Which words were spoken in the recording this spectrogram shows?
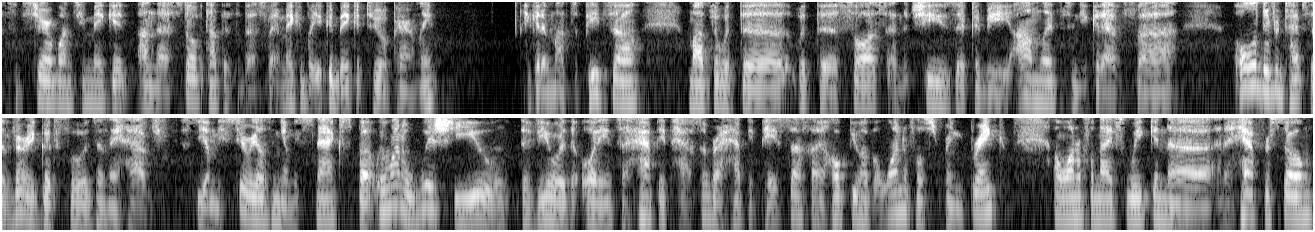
some syrup once you make it on the stovetop is the best way to make it, but you could bake it too apparently. You could have matzah pizza, matzah with the with the sauce and the cheese. There could be omelets, and you could have uh, all different types of very good foods, and they have yummy cereals and yummy snacks. But we want to wish you, the viewer, the audience, a happy Passover, a happy Pesach. I hope you have a wonderful spring break, a wonderful nice week and a, uh, and a half or so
